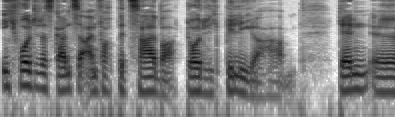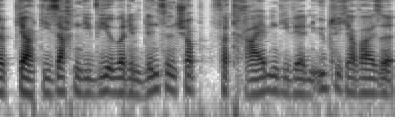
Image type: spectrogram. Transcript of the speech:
ich wollte das Ganze einfach bezahlbar, deutlich billiger haben. Denn äh, ja, die Sachen, die wir über den Blinzeln-Shop vertreiben, die werden üblicherweise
